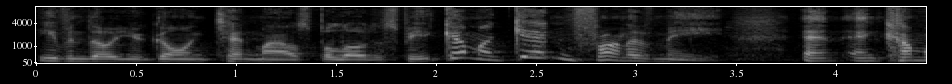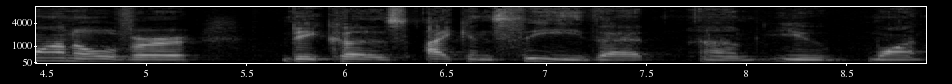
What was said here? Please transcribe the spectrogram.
even though you're going 10 miles below the speed. Come on, get in front of me and, and come on over because I can see that um, you want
